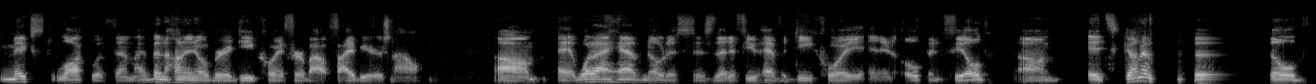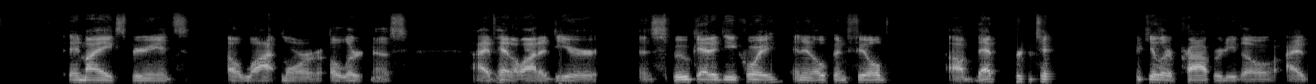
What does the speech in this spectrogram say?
mixed luck with them. I've been hunting over a decoy for about five years now. Um, and what I have noticed is that if you have a decoy in an open field, um, it's gonna build, in my experience, a lot more alertness. I've had a lot of deer spook at a decoy in an open field. Um, that particular particular property though i've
